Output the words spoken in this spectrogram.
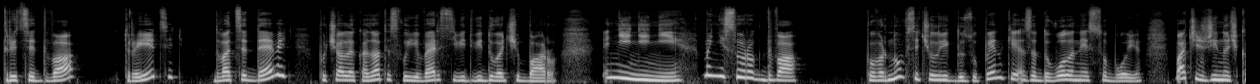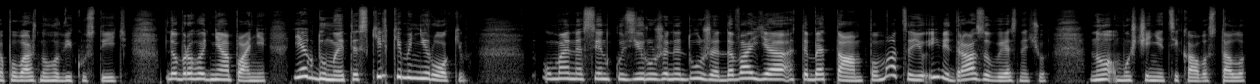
32? 30? 29? почали казати свої версії відвідувачі бару. Ні, ні, ні, мені 42. Повернувся чоловік до зупинки, задоволений собою. Бачить, жіночка поважного віку стоїть. Доброго дня, пані. Як думаєте, скільки мені років? У мене, синку, зір уже не дуже. Давай я тебе там помацаю і відразу визначу. Ну, мужчині цікаво стало,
